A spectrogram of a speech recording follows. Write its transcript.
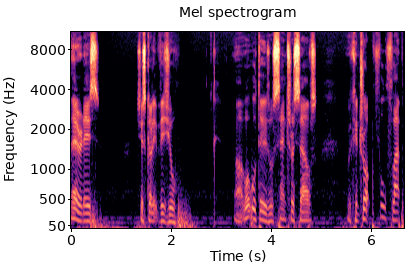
There it is. Just got it visual. Right, what we'll do is we'll centre ourselves. We can drop full flap.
